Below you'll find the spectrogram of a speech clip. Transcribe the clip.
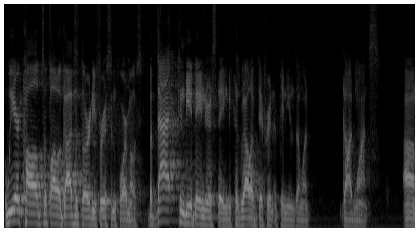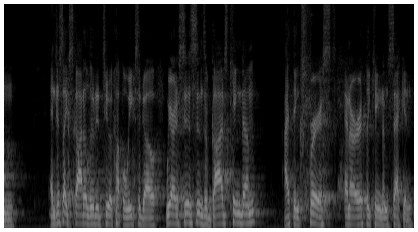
we are called to follow God's authority first and foremost. But that can be a dangerous thing because we all have different opinions on what God wants. Um, and just like Scott alluded to a couple weeks ago, we are citizens of God's kingdom, I think, first, and our earthly kingdom second.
